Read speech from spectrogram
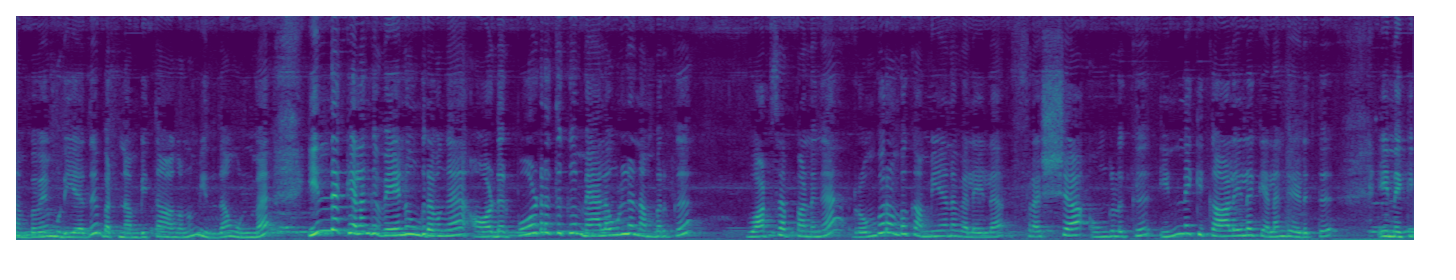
நம்பவே முடியாது. பட் நம்பித்தான் ஆகணும். இதுதான் உண்மை. இந்த கிழங்கு வேணுங்கிறவங்க ஆர்டர் போடுறதுக்கு மேலே உள்ள நம்பருக்கு வாட்ஸ்அப் பண்ணுங்கள் ரொம்ப ரொம்ப கம்மியான விலையில் ஃப்ரெஷ்ஷாக உங்களுக்கு இன்னைக்கு காலையில் கிழங்கு எடுத்து இன்னைக்கு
